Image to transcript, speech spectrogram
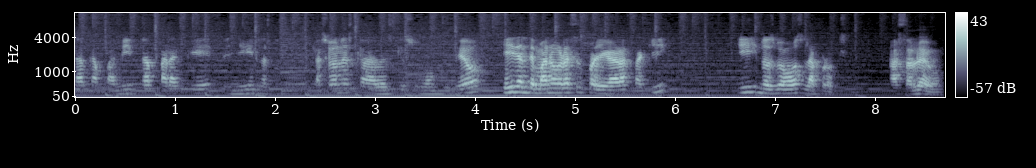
la campanita para que te lleguen las notificaciones cada vez que suba un video. Y de antemano, gracias por llegar hasta aquí y nos vemos la próxima. Hasta luego.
